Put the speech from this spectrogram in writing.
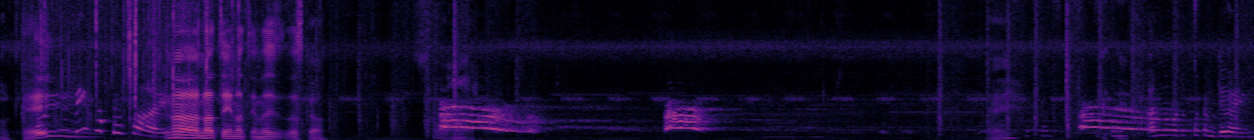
Okay. What the fuck? No, nothing, nothing. Let's let's go. So. Okay. I don't know what the fuck I'm doing.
